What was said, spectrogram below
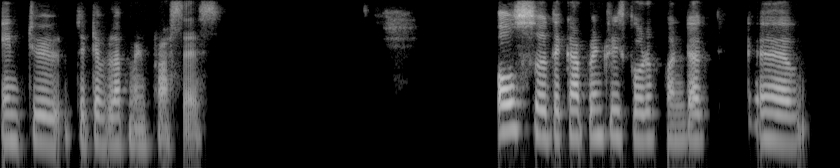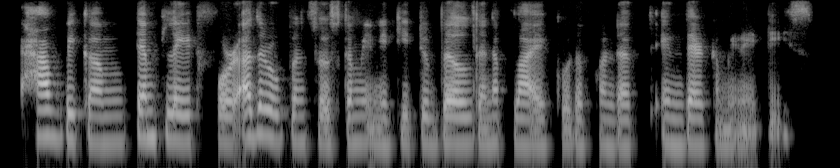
into the development process. Also, the Carpentries Code of Conduct uh, have become template for other open source community to build and apply code of conduct in their communities.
